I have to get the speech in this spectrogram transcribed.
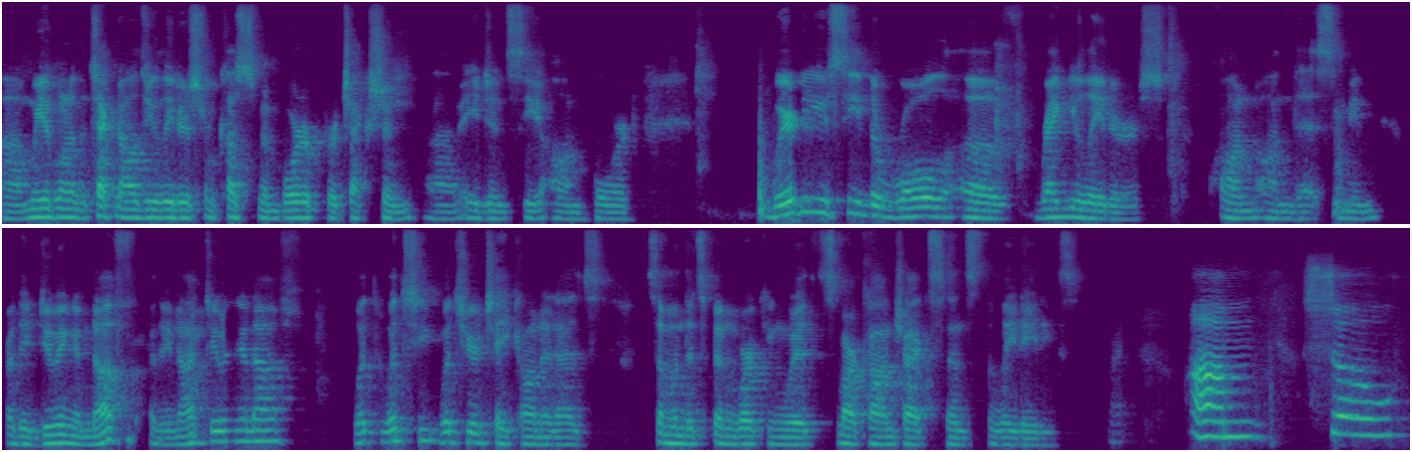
um, we had one of the technology leaders from Custom and Border Protection uh, Agency on board. Where do you see the role of regulators on, on this? I mean, are they doing enough? Are they not doing enough? What, what's, what's your take on it as someone that's been working with smart contracts since the late 80s? Um, so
